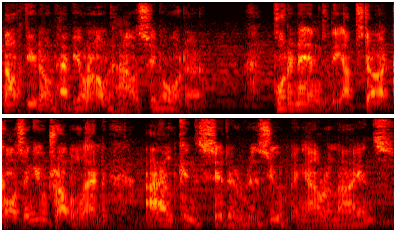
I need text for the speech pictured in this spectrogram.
Not if you don't have your own house in order. Put an end to the upstart causing you trouble, and I'll consider resuming our alliance.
